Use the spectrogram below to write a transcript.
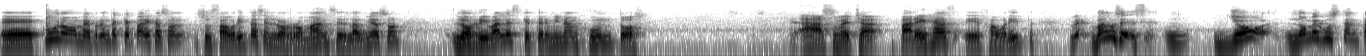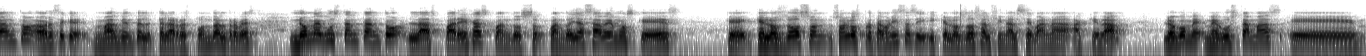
Eh, Kuro me pregunta qué parejas son sus favoritas en los romances. Las mías son los rivales que terminan juntos. Ah, su mecha. Parejas eh, favoritas. Vamos, yo no me gustan tanto, ahora sé que más bien te, la respondo al revés. No me gustan tanto las parejas cuando, cuando ya sabemos que es que, los dos son, son los protagonistas y, que los dos al final se van a, quedar. Luego me, gusta más eh,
